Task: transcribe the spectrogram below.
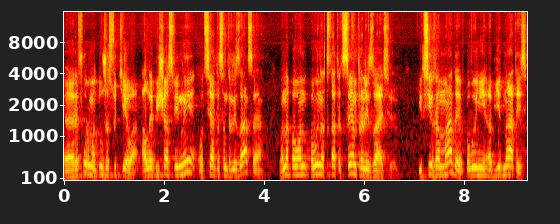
е, реформа дуже суттєва. Але під час війни оця децентралізація вона повин- повинна стати централізацією, і всі громади повинні об'єднатись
